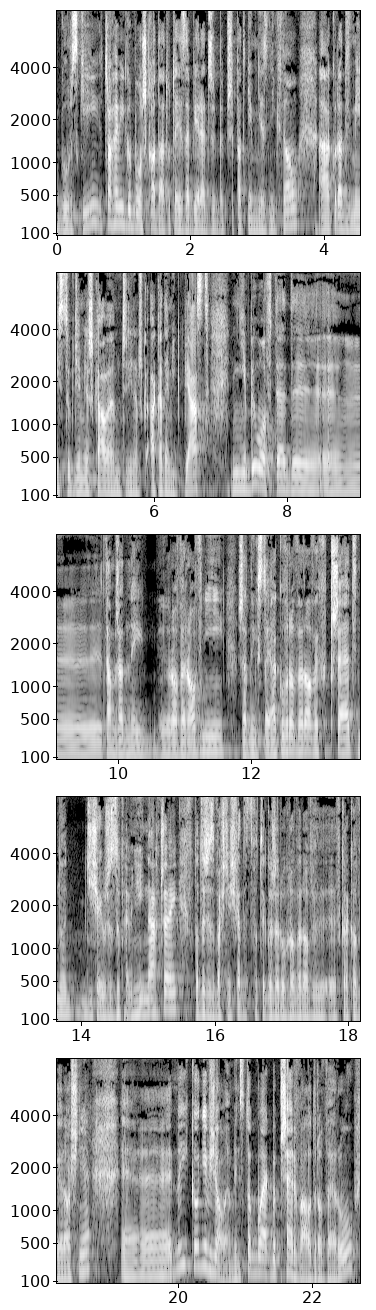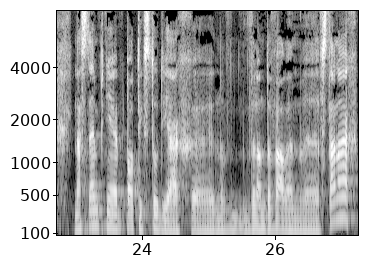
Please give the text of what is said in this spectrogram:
górski, trochę mi go było szkoda tutaj zabierać, żeby przypadkiem nie zniknął, a akurat w miejscu, gdzie mieszkałem, czyli na przykład Akademik Piast, nie było wtedy tam żadnej rowerowni, żadnych stojaków rowerowych przed, no dzisiaj już zupełnie inaczej. To też jest właśnie świadectwo tego, że ruch rowerowy w Krakowie rośnie. E, no i go nie wziąłem, więc to była jakby przerwa od roweru. Następnie po tych studiach e, no, wylądowałem w Stanach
